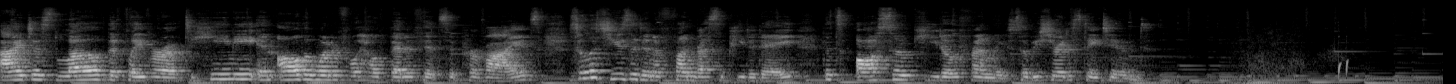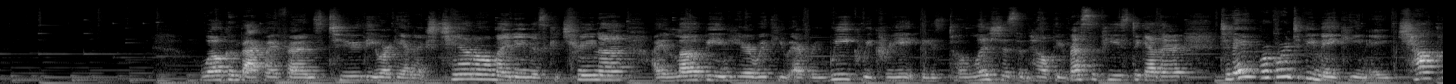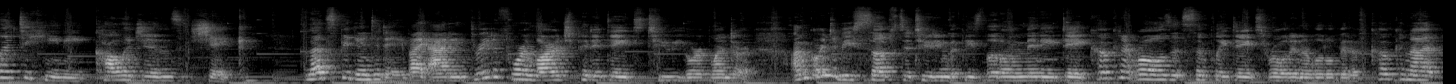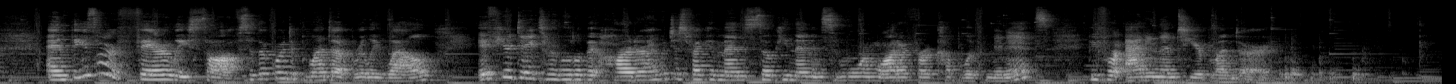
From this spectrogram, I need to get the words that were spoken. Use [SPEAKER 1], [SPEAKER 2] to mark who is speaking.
[SPEAKER 1] I just love the flavor of tahini and all the wonderful health benefits it provides. So let's use it in a fun recipe today that's also keto friendly. So be sure to stay tuned. Welcome back, my friends, to the Organixx channel. My name is Katrina. I love being here with you every week. We create these delicious and healthy recipes together. Today, we're going to be making a chocolate tahini collagens shake. Let's begin today by adding three to four large pitted dates to your blender. I'm going to be substituting with these little mini date coconut rolls. It's simply dates rolled in a little bit of coconut. And these are fairly soft, so they're going to blend up really well. If your dates are a little bit harder, I would just recommend soaking them in some warm water for a couple of minutes before adding them to your blender.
